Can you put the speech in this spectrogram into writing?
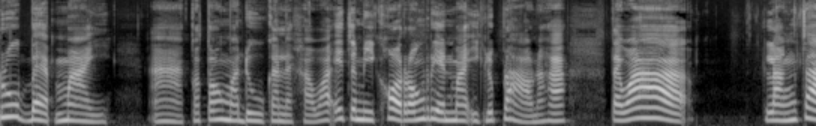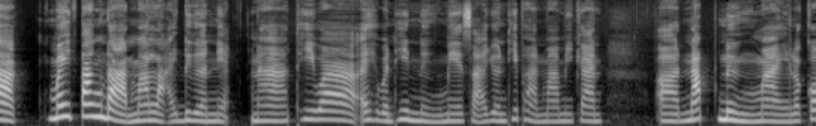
รูปแบบใหม่อ่าก็ต้องมาดูกันแหละค่ะว่าเอ๊จะมีข้อร้องเรียนมาอีกหรือเปล่านะคะ แต่ว่าหลังจากไม่ตั้งด่านมาหลายเดือนเนี่ยนะคะที่ว่าไอ้วันที่หนึ่งเมษายนที่ผ่านมามีการนับหนึ่งใหม่ แล้วก็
